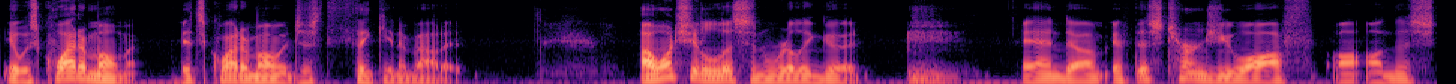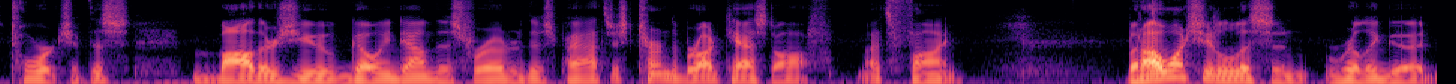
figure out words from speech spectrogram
It was quite a moment. It's quite a moment just thinking about it. I want you to listen really good. And um, if this turns you off on, on this torch, if this bothers you going down this road or this path, just turn the broadcast off. That's fine. But I want you to listen really good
